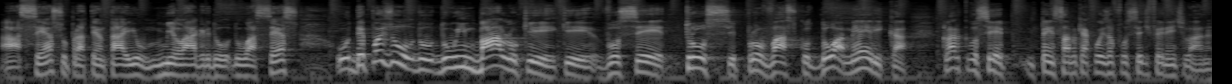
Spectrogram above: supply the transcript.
acesso, para tentar aí o milagre do, do acesso. O, depois do, do, do, embalo que, que você trouxe pro Vasco do América, claro que você pensava que a coisa fosse diferente lá, né?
